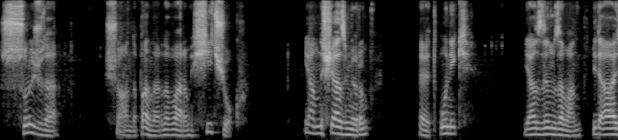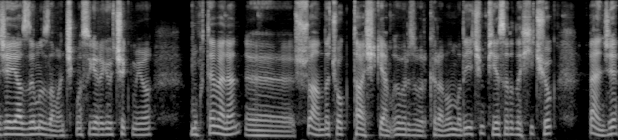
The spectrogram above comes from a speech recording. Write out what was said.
Sunucuda şu anda pazarda var mı? Hiç yok. Yanlış yazmıyorum. Evet unik yazdığım zaman bir de AC yazdığımız zaman çıkması gerekiyor çıkmıyor. Muhtemelen eee, şu anda çok taş, gem, ıvır zıvır kıran olmadığı için piyasada da hiç yok. Bence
